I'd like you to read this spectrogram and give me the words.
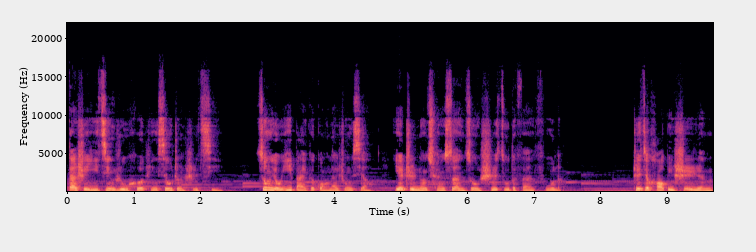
但是，一进入和平休整时期，纵有一百个广濑忠孝，也只能全算作十足的凡夫了。这就好比世人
